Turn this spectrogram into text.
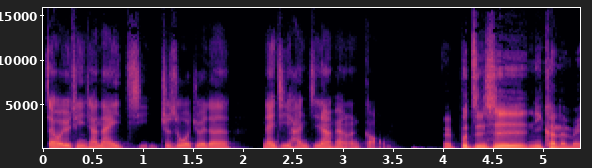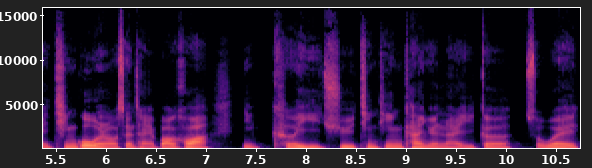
再回去听一下那一集，就是我觉得。那一集含金量非常的高，对，不只是你可能没听过温柔生产，也包括你可以去听听看，原来一个所谓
